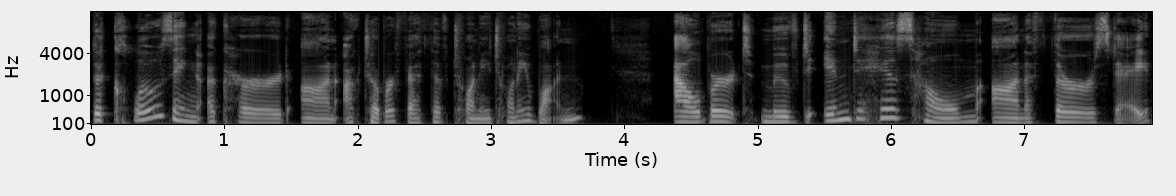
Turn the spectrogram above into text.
The closing occurred on October 5th of 2021. Albert moved into his home on a Thursday.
